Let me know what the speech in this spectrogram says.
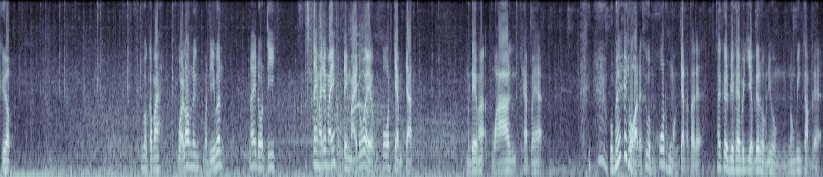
เกือบบอกกลับมาบ่อยรอบนึงหวัดดีเพื่อนนายโดนตีได้ไหมได้ไหมได้ไหมด้วยโคตรแจ่มจัด เหมือนเดิมฮะวางแท็บไปฮะผมไม่ให้ใครถอดอะคือผมโคตรห่วงจัดอะตอนเนี้ยถ้าเกิดมีใครมาเหยียบเลือดผมนี่ผมต้องวิ่งกลับเลยอะ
